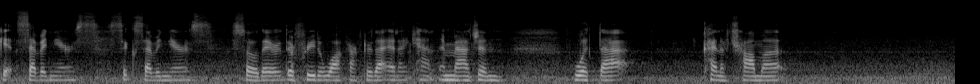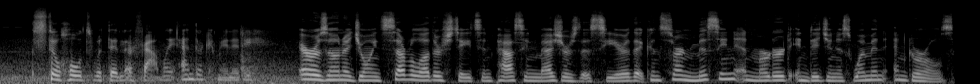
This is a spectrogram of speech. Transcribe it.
get seven years, six, seven years. So they're they're free to walk after that, and I can't imagine what that kind of trauma still holds within their family and their community. Arizona joined several other states in passing measures this year that concern missing and murdered Indigenous women and girls.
